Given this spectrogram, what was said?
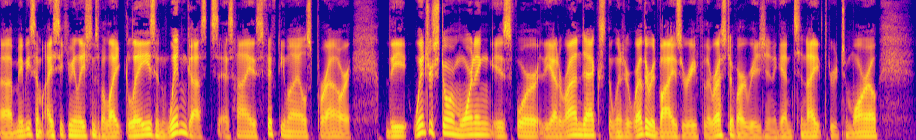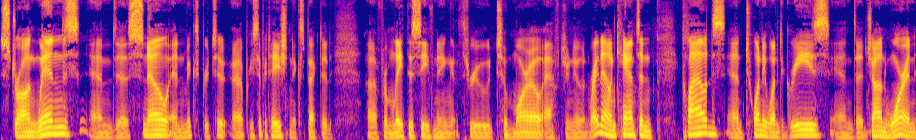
Uh, maybe some ice accumulations of a light glaze and wind gusts as high as 50 miles per hour. The winter storm warning is for the Adirondacks, the winter weather advisory for the rest of our region, again tonight through tomorrow. Strong winds and uh, snow and mixed pre- uh, precipitation expected uh, from late this evening through tomorrow afternoon. Right now in Canton, clouds and 21 degrees. And uh, John Warren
